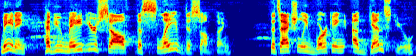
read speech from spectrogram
Meaning, have you made yourself the slave to something that's actually working against you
